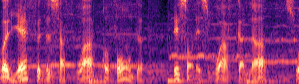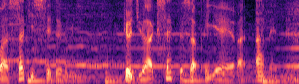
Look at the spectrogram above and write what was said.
relief de sa foi profonde et son espoir qu'Allah soit satisfait de lui. Que Dieu accepte sa prière. Amen.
